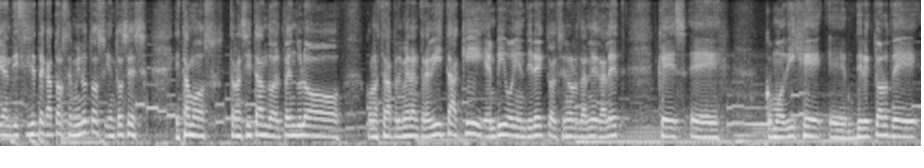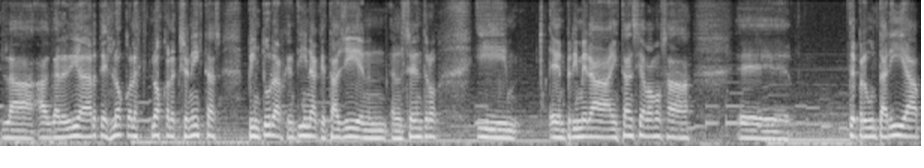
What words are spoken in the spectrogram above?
Bien, 17, 14 minutos y entonces estamos transitando el péndulo con nuestra primera entrevista aquí en vivo y en directo el señor Daniel Galet, que es, eh, como dije, eh, director de la Galería de Artes Los, Coleccionistas, Pintura Argentina, que está allí en, el centro. Y en primera instancia vamos a... Eh, te preguntaría,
